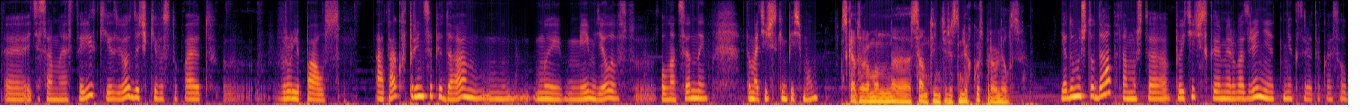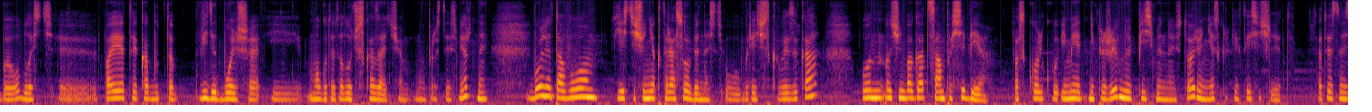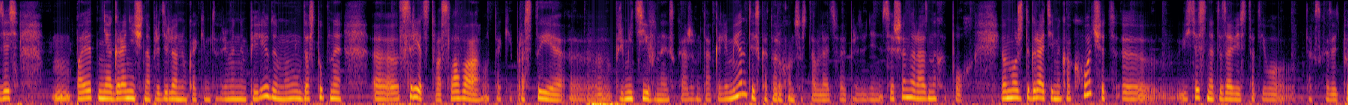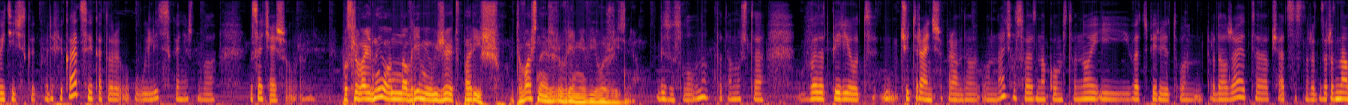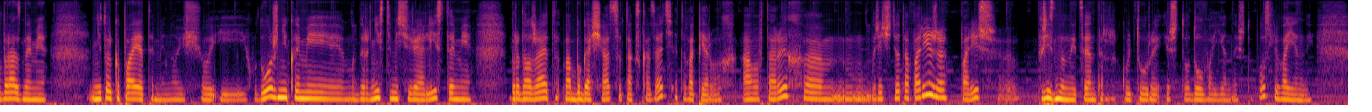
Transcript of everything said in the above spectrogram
э, эти самые астериски, звездочки выступают э, в роли пауз. А так, в принципе, да, мы имеем дело с э, полноценным автоматическим письмом. С которым он э, сам-то, интересно, легко справлялся. Я думаю, что да, потому что поэтическое мировоззрение это некоторая такая особая область. Э, Поэты как будто видят больше и могут это лучше сказать, чем мы простые смертные. Более того, есть еще некоторая особенность у греческого языка. Он очень богат сам по себе, поскольку имеет непрерывную письменную историю нескольких тысяч лет. Соответственно, здесь поэт не ограничен определенным каким-то временным периодом, ему доступны э, средства, слова, вот такие простые, э, примитивные, скажем так, элементы, из которых он составляет свои произведения, совершенно разных эпох. И он может играть ими как хочет. э, естественно, это зависит от его, так сказать, поэтической квалификации, которая у Элитиса, конечно, была высочайшего уровня. После войны он на время уезжает в Париж. Это важное время в его жизни. Безусловно, потому что в этот период, чуть раньше, правда, он начал свое знакомство, но и в этот период он продолжает общаться с раз- разнообразными не только поэтами, но еще и художниками, модернистами, сюрреалистами, продолжает обогащаться, так сказать, это во-первых. А во-вторых, эм, речь идет о Париже. Париж э, признанный центр культуры и что довоенный, что послевоенный.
